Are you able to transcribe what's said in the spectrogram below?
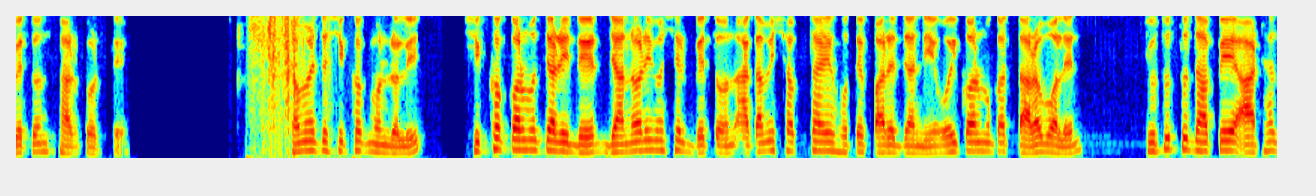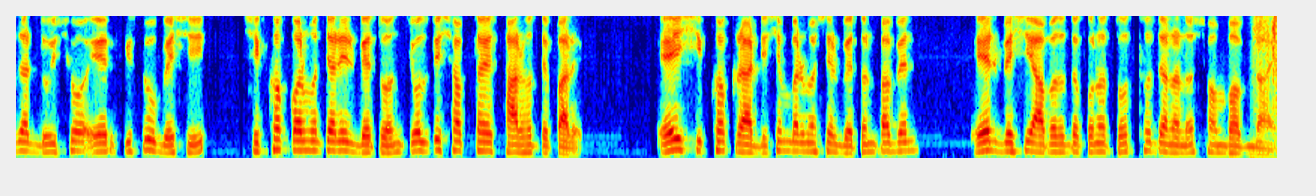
বেতন ছাড় করতে। সম্মানিত শিক্ষক মণ্ডলী, শিক্ষক কর্মচারীদের জানুয়ারি মাসের বেতন আগামী সপ্তাহে হতে পারে জানিয়ে ওই কর্মকর্তা আরও বলেন, চতুর্থ ধাপে আট হাজার দুইশো এর কিছু বেশি শিক্ষক কর্মচারীর বেতন চলতি সপ্তাহে ছাড় হতে পারে। এই শিক্ষকরা ডিসেম্বর মাসের বেতন পাবেন। এর বেশি আপাতত কোনো তথ্য জানানো সম্ভব নয়।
